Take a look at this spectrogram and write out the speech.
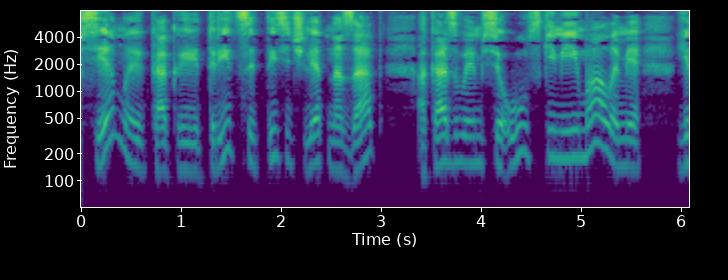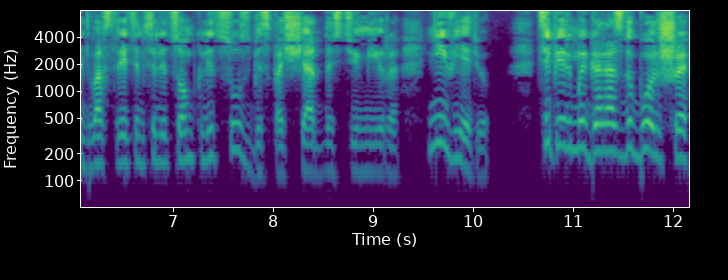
Все мы, как и тридцать тысяч лет назад, оказываемся узкими и малыми, едва встретимся лицом к лицу с беспощадностью мира. Не верю. Теперь мы гораздо больше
